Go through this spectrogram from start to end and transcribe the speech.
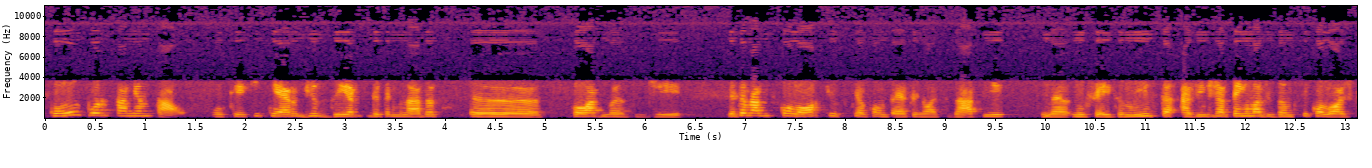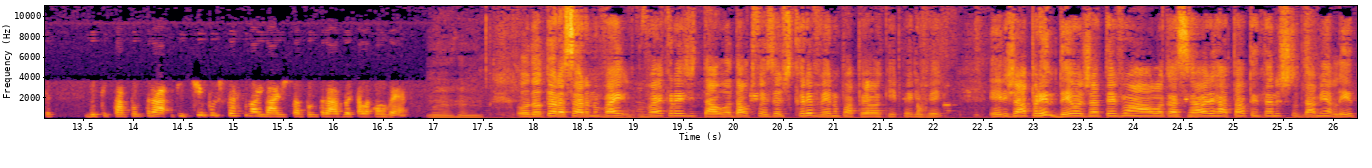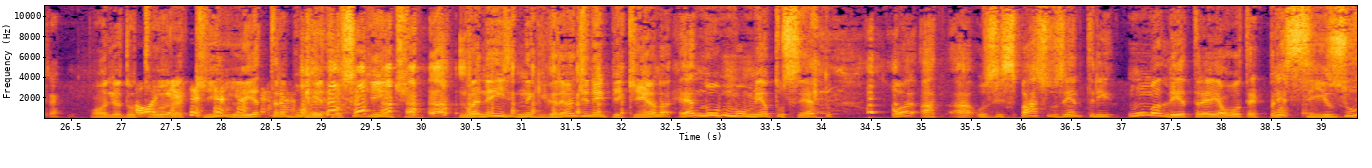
comportamental. O que, que quer dizer determinadas uh, formas de... determinados colóquios que acontecem no WhatsApp, né, no Facebook, no Insta, a gente já tem uma visão psicológica do que está por trás, que tipo de personalidade está por trás daquela conversa. Uhum. Ô, doutora a Sara não vai, vai acreditar. O Adalto fez eu escrever no papel aqui para ele ver. Ele já aprendeu, já teve uma aula com a senhora e já está tentando estudar minha letra. Olha, doutora, Olha. que letra bonita. É o seguinte, não é nem, nem grande nem pequena, é no momento certo. A, a, os espaços entre uma letra e a outra é preciso.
